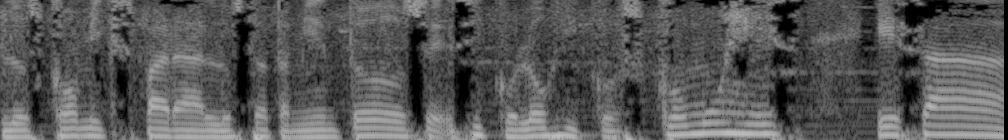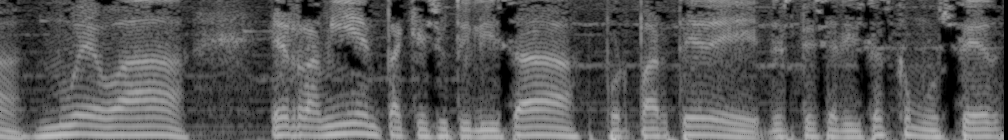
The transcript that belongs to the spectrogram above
los cómics para los tratamientos eh, psicológicos? ¿Cómo es esa nueva herramienta que se utiliza por parte de, de especialistas como usted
